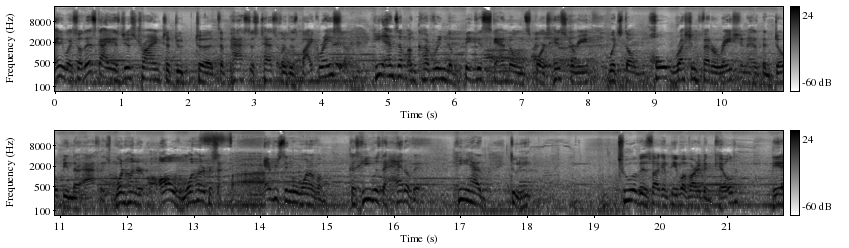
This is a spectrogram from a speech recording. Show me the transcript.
Anyway, so this guy is just trying to do to, to pass this test for this bike race. He ends up uncovering the biggest scandal in sports history, which the whole Russian Federation has been doping their athletes. 100 all of them, 100%. Every single one of them cuz he was the head of it. He had dude, he two of his fucking people have already been killed. He,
